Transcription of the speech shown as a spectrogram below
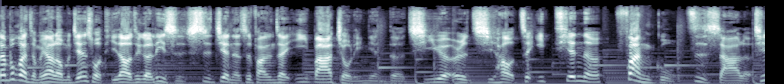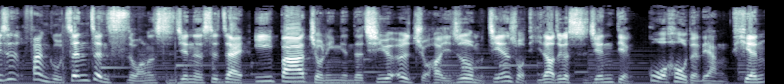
但不管怎么样了，我们今天所提到这个历史事件呢，是发生在一八九零年的七月二十七号这一天呢，范谷自杀了。其实范谷真正死亡的时间呢，是在一八九零年的七月二十九号，也就是我们今天所提到这个时间点过后的两天，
